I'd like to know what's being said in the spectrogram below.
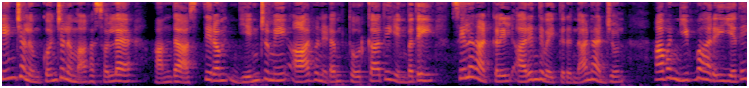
கெஞ்சலும் கொஞ்சலுமாக சொல்ல அந்த அஸ்திரம் என்றுமே ஆர்வனிடம் தோற்காது என்பதை சில நாட்களில் அறிந்து வைத்திருந்தான் அர்ஜுன். அவன் இவ்வாறு எதை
